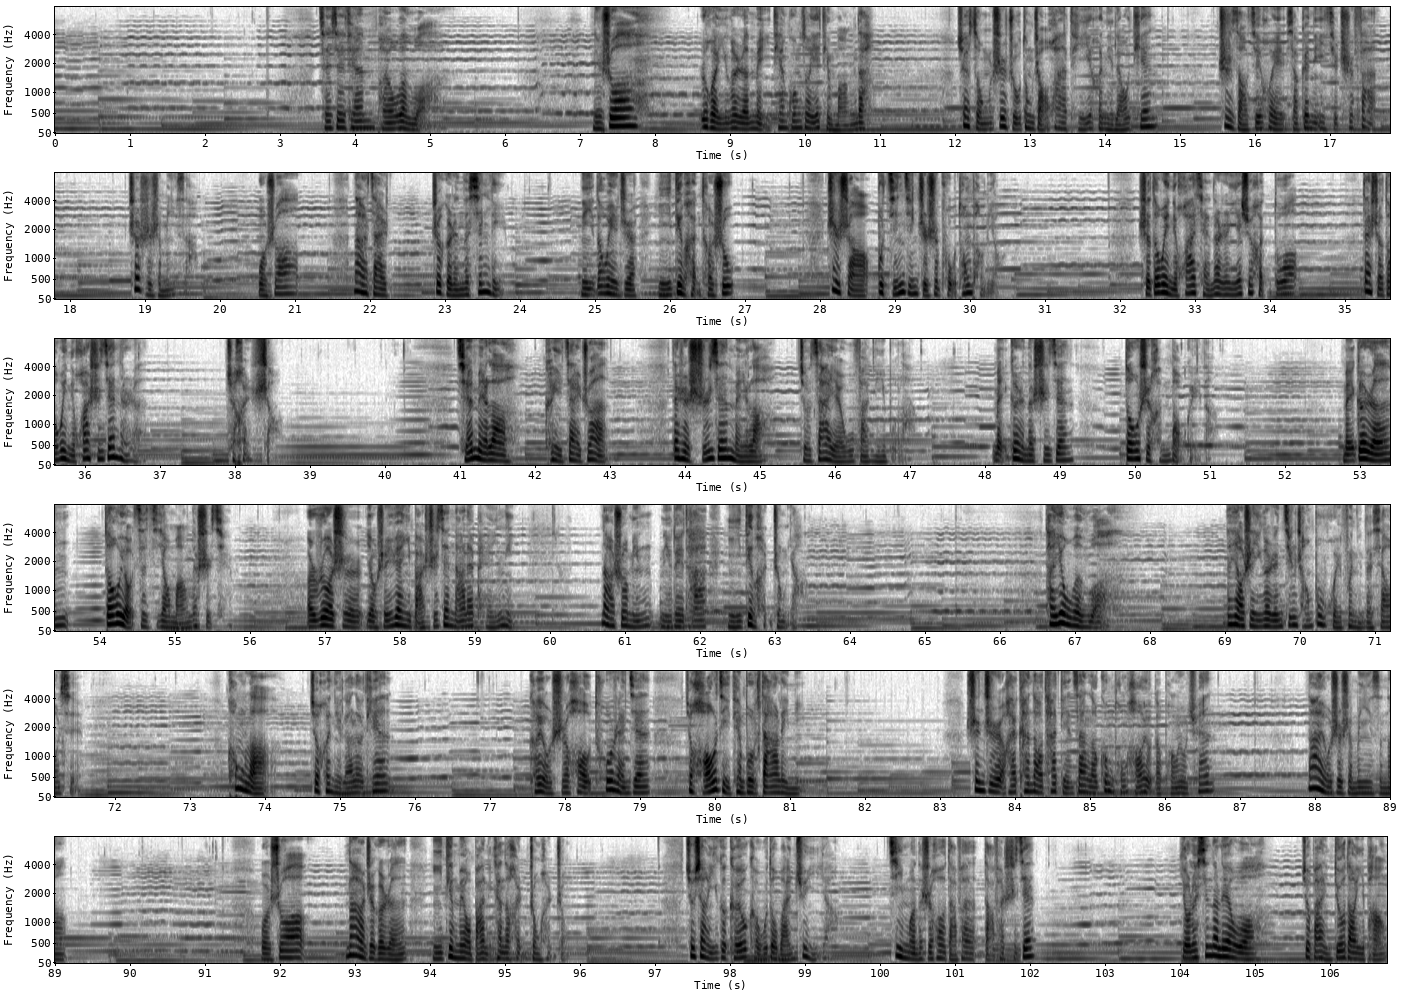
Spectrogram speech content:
前些天，朋友问我：“你说，如果一个人每天工作也挺忙的，却总是主动找话题和你聊天，制造机会想跟你一起吃饭，这是什么意思啊？”我说：“那在这个人的心里，你的位置一定很特殊，至少不仅仅只是普通朋友。”舍得为你花钱的人也许很多，但舍得为你花时间的人却很少。钱没了可以再赚，但是时间没了就再也无法弥补了。每个人的时间都是很宝贵的，每个人都有自己要忙的事情，而若是有谁愿意把时间拿来陪你，那说明你对他一定很重要。他又问我：“那要是一个人经常不回复你的消息，空了就和你聊聊天，可有时候突然间就好几天不搭理你，甚至还看到他点赞了共同好友的朋友圈，那又是什么意思呢？”我说：“那这个人一定没有把你看得很重很重，就像一个可有可无的玩具一样，寂寞的时候打发打发时间，有了新的猎物就把你丢到一旁，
